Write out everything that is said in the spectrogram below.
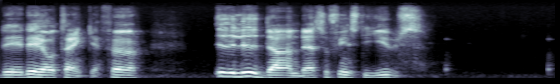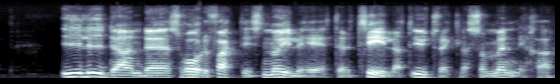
Det är det jag tänker. För i lidande så finns det ljus. I lidande så har du faktiskt möjligheter till att utvecklas som människa.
